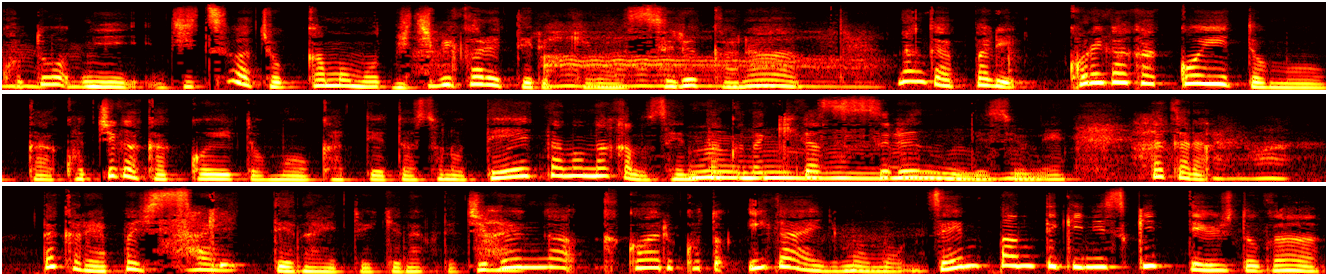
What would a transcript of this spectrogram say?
ことに実は直感もも導かれてる気はするから。あなんかやっぱりこれがかっこいいと思うかこっちがかっこいいと思うかっていうとそのデータの中の選択な気がするんですよね。ーだからだからやっぱり好きってないといけなくて、自分が関わること以外にももう全般的に好きっていう人が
